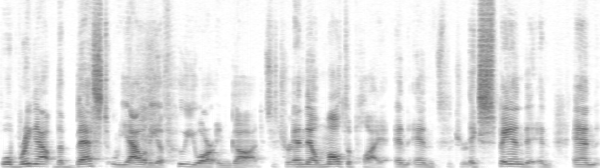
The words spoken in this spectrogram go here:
will bring out the best reality of who you are in God, It's the truth. and they'll multiply it and and it's the truth. expand it and and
